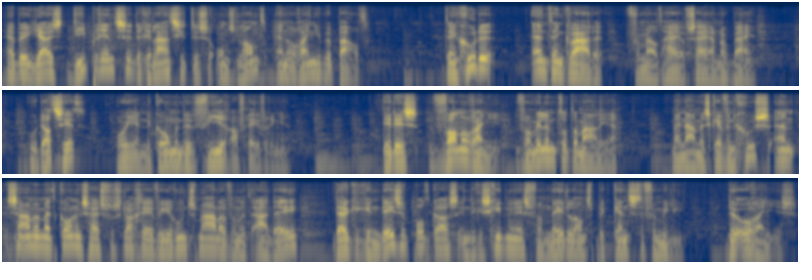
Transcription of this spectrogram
hebben juist die prinsen de relatie tussen ons land en Oranje bepaald. Ten goede en ten kwade, vermeldt hij of zij er nog bij. Hoe dat zit, hoor je in de komende vier afleveringen. Dit is Van Oranje, van Willem tot Amalia. Mijn naam is Kevin Goes en samen met Koningshuisverslaggever Jeroen Smalen van het AD duik ik in deze podcast in de geschiedenis van Nederlands bekendste familie, de Oranjes.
